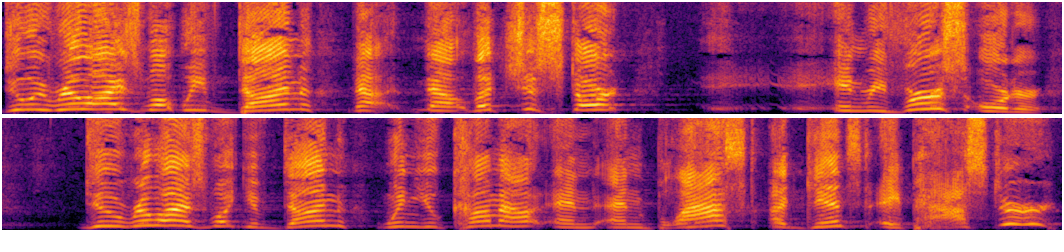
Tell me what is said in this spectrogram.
Do we realize what we've done? Now, now let's just start in reverse order. Do you realize what you've done when you come out and, and blast against a pastor?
